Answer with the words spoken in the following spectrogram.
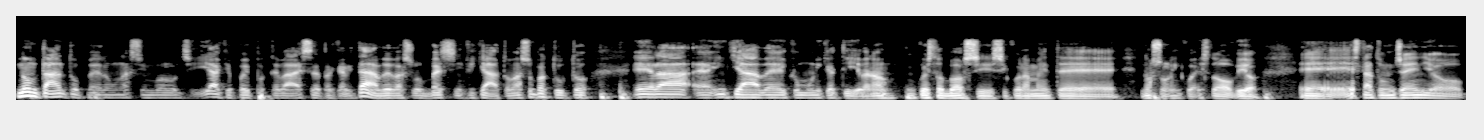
non tanto per una simbologia che poi poteva essere per carità, aveva il suo bel significato, ma soprattutto era eh, in chiave comunicativa. No? In questo Bossi sicuramente, non solo in questo, ovvio, è, è stato un genio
